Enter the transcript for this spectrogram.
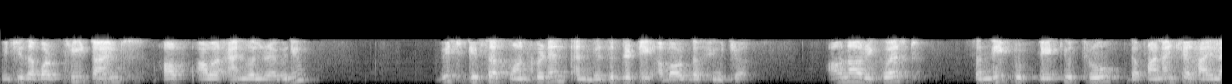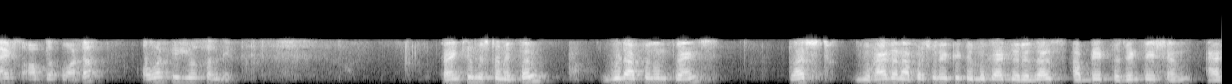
which is about three times of our annual revenue, which gives us confidence and visibility about the future. On our request Sandeep to take you through the financial highlights of the quarter. Over to you, Sandeep. Thank you, Mr. Mittal. Good afternoon, friends. Trust you had an opportunity to look at the results update presentation as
